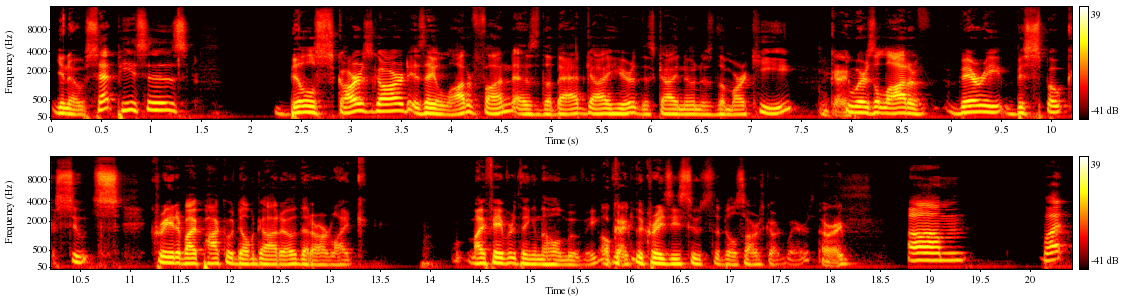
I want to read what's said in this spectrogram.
you know, set pieces. Bill Skarsgård is a lot of fun as the bad guy here. This guy known as the Marquis, Okay. who wears a lot of very bespoke suits created by Paco Delgado that are like my favorite thing in the whole movie. Okay. the, the crazy suits that Bill Skarsgård wears. All right. Um, but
